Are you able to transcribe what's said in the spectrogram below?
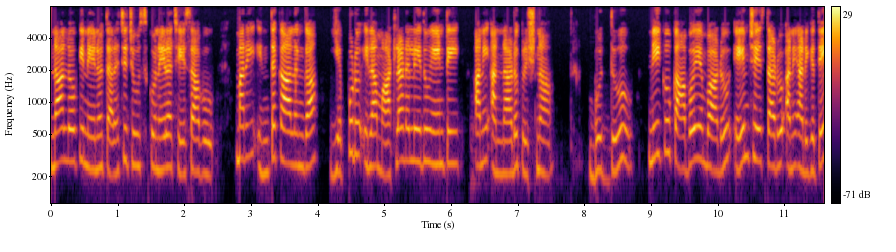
నాలోకి నేను తరచి చూసుకునేలా చేశావు. మరి ఇంతకాలంగా ఎప్పుడు ఇలా మాట్లాడలేదు ఏంటి? అని అన్నాడు కృష్ణ. బుద్ధు నీకు కాబోయేవాడు ఏం చేస్తాడు అని అడిగితే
